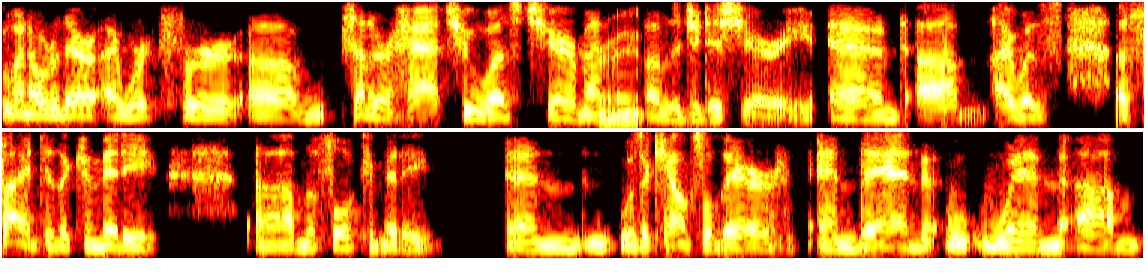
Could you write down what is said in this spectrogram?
went over there, I worked for um, Senator Hatch, who was chairman right. of the Judiciary, and um, I was assigned to the committee um, the full committee and was a counsel there. And then when um,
